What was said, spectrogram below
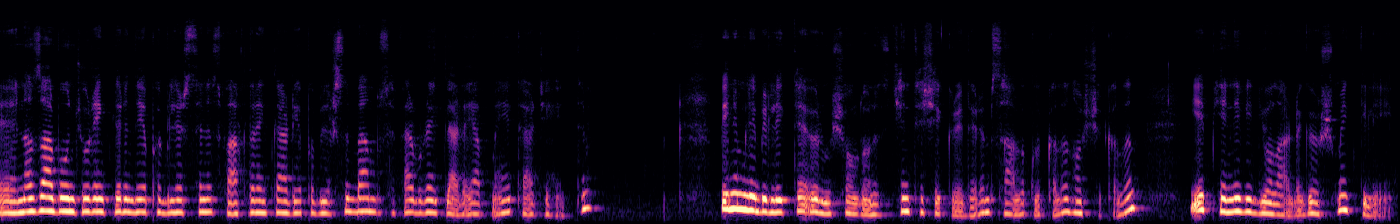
Ee, nazar boncuğu renklerinde yapabilirsiniz. Farklı renklerde yapabilirsiniz. Ben bu sefer bu renklerde yapmayı tercih ettim. Benimle birlikte örmüş olduğunuz için teşekkür ederim. Sağlıklı kalın, hoşça kalın. Yepyeni videolarda görüşmek dileğiyle.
